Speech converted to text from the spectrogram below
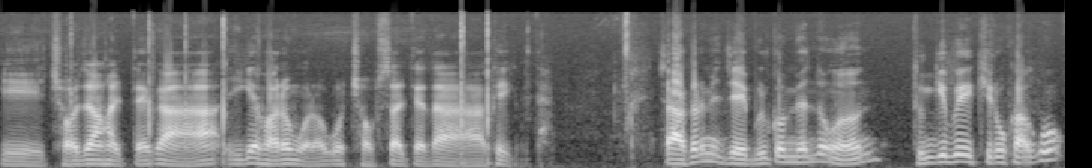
이 저장할 때가 이게 바로 뭐라고? 접수할 때다. 그 얘기입니다. 자, 그러면 이제 물건 변동은 등기부에 기록하고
